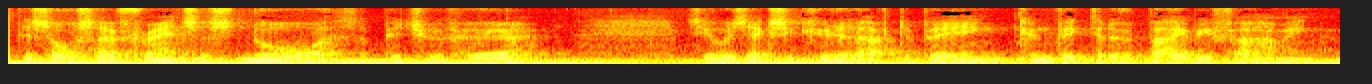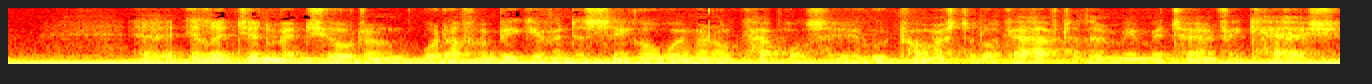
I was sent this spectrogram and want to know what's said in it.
There's also Frances Knorr, there's a picture of her. She was executed after being convicted of baby farming. Uh, illegitimate children would often be given to single women or couples who would promise to look after them in return for cash.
